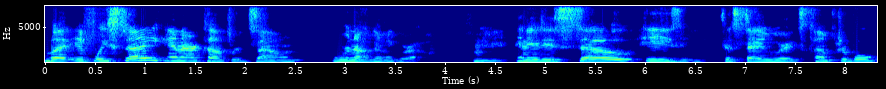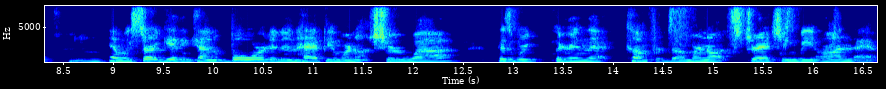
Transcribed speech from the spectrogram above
But if we stay in our comfort zone, we're not going to grow. Mm-hmm. And it is so easy to stay where it's comfortable. Mm-hmm. And we start getting kind of bored and unhappy, and we're not sure why because we're, we're in that comfort zone. We're not stretching beyond that.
